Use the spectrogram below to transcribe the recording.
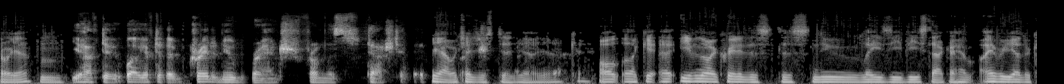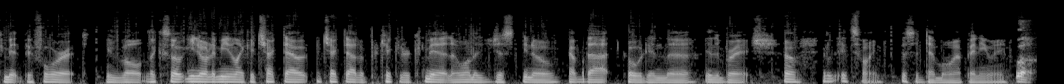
Oh yeah. Hmm. You have to. Well, you have to create a new branch from this attached head. Yeah, which I just did. Yeah, yeah. Okay. All like uh, even though I created this this new lazy VStack, I have every other commit before it involved. Like so, you know what I mean? Like I checked out I checked out a particular commit, and I wanted to just you know have that code in the in the branch. Oh, it's fine. It's a demo app anyway. Well,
